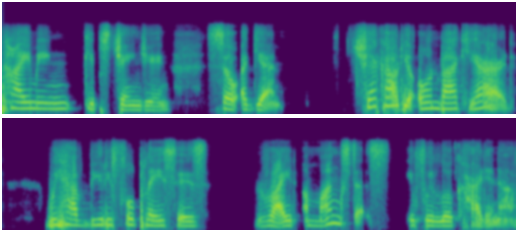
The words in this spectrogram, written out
timing keeps changing. So again, check out your own backyard. We have beautiful places right amongst us if we look hard enough.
